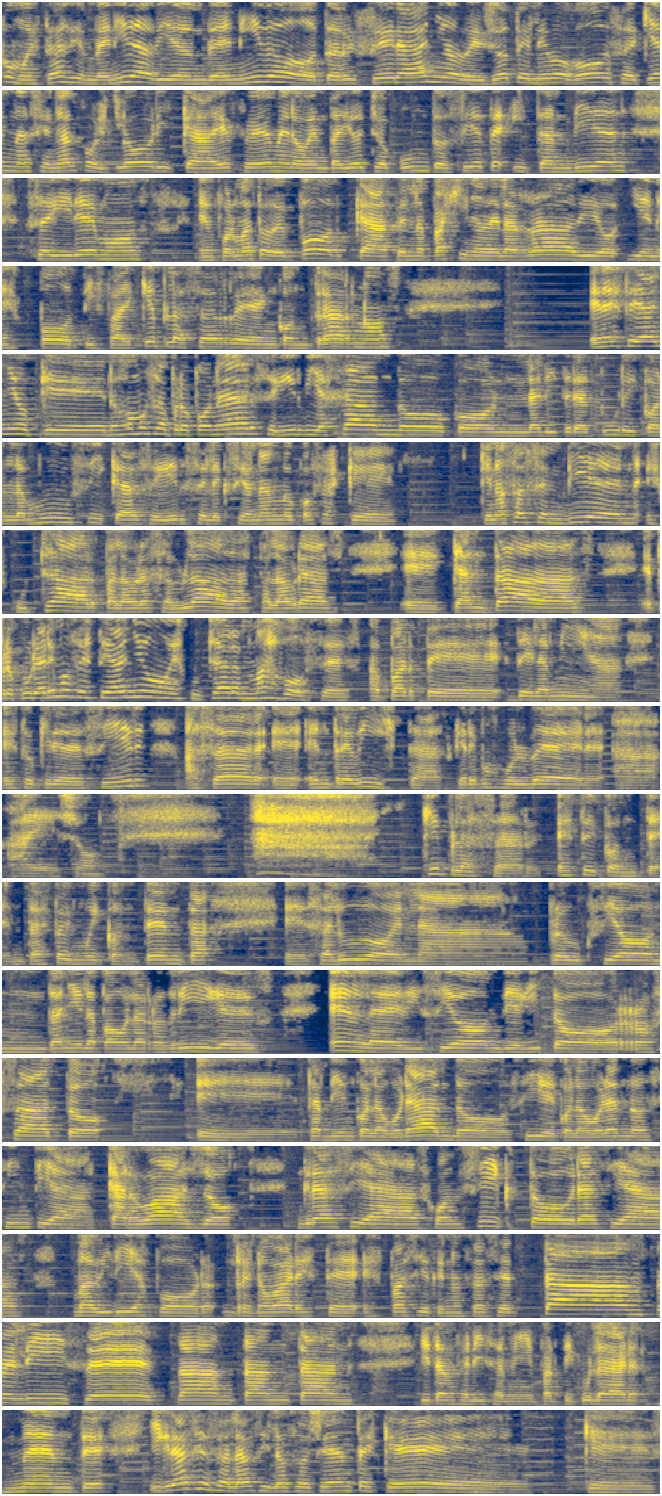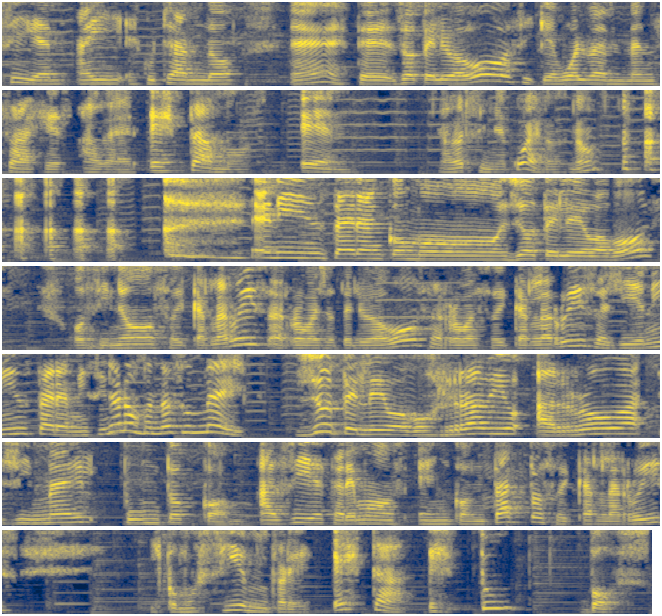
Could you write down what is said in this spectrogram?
¿Cómo estás? Bienvenida, bienvenido. Tercer año de Yo Te Elevo Voz aquí en Nacional Folclórica FM 98.7 y también seguiremos en formato de podcast en la página de la radio y en Spotify. Qué placer reencontrarnos. En este año que nos vamos a proponer seguir viajando con la literatura y con la música, seguir seleccionando cosas que, que nos hacen bien escuchar palabras habladas, palabras eh, cantadas. Eh, procuraremos este año escuchar más voces aparte de la mía. Esto quiere decir hacer eh, entrevistas, queremos volver a, ello. qué placer, estoy contenta, estoy muy contenta. saludo en la producción Daniela Paola Rodríguez, en la edición, Dieguito Rosato, eh, también colaborando, sigue colaborando Cintia Carballo. Gracias Juan Sixto, gracias Mavi Díaz por renovar este espacio que nos hace tan felices, tan, tan, tan, y tan feliz a mí particularmente. Y gracias a las y los oyentes que que siguen ahí escuchando. ¿eh? Este, yo te leo a vos y que vuelven mensajes. A ver, estamos en. A ver si me acuerdo, ¿no? en Instagram como yo te leo a vos. O si no, soy Carla Ruiz, arroba yo te leo a vos, arroba soy Carla Ruiz, allí en Instagram. Y si no, nos mandás un mail yo te leo a vos radio arroba gmail.com. Así estaremos en contacto. Soy Carla Ruiz. Y como siempre, esta es tu voz.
